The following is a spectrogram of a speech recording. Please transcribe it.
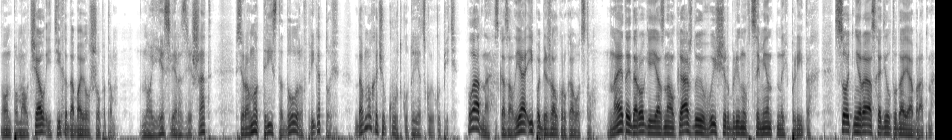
Он помолчал и тихо добавил шепотом. «Но если разрешат, все равно 300 долларов приготовь. Давно хочу куртку турецкую купить». «Ладно», — сказал я и побежал к руководству. На этой дороге я знал каждую выщерблину в цементных плитах. Сотни раз ходил туда и обратно.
